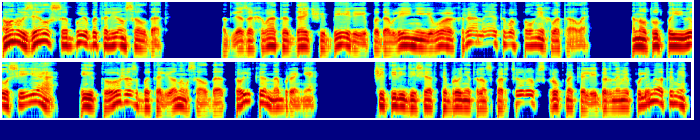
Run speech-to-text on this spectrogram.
Он взял с собой батальон солдат. Для захвата дачи Берии и подавления его охраны этого вполне хватало. Но тут появился я, и тоже с батальоном солдат, только на броне. Четыре десятка бронетранспортеров с крупнокалиберными пулеметами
